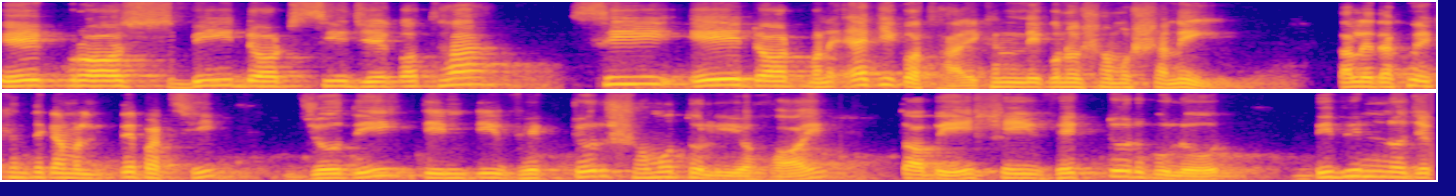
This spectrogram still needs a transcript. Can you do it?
A cross B dot C যে কথা সি এ ডট মানে একই কথা, এখানে কোনো সমস্যা নেই। তাহলে দেখো এখান থেকে আমরা লিখতে পারছি, যদি তিনটি ভেক্টর সমতলীয় হয়, তবে সেই ভেক্টরগুলোর বিভিন্ন যে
